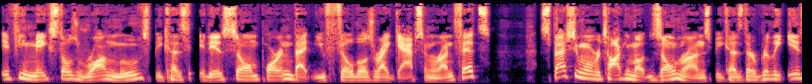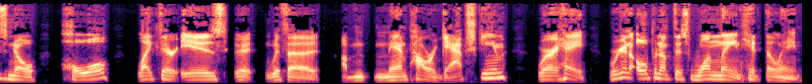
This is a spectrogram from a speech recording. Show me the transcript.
if he makes those wrong moves because it is so important that you fill those right gaps and run fits, especially when we're talking about zone runs because there really is no hole like there is uh, with a, a manpower gap scheme where, hey, we're going to open up this one lane, hit the lane.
